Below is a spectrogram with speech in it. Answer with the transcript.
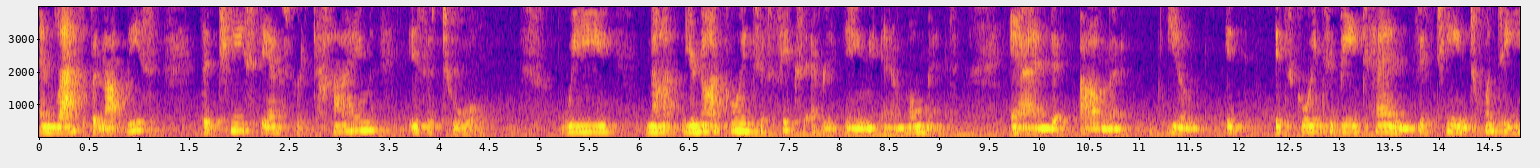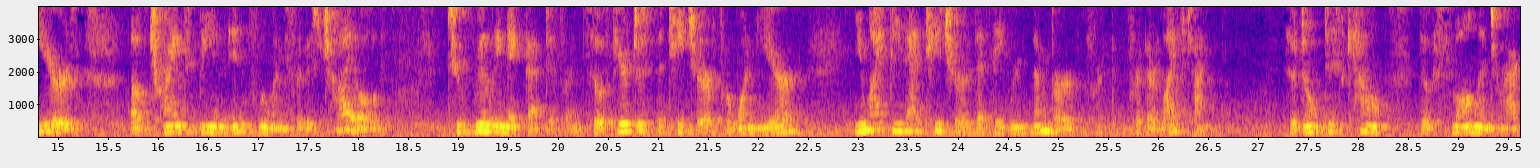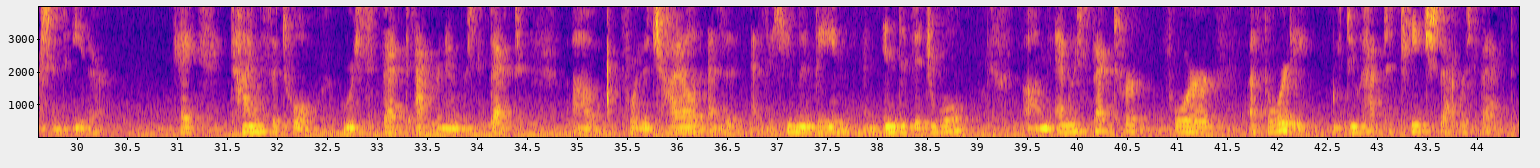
And last but not least, the T stands for time is a tool. We not you're not going to fix everything in a moment, and um, you know it. It's going to be 10, 15, 20 years of trying to be an influence for this child to really make that difference. So if you're just the teacher for one year, you might be that teacher that they remember for, the, for their lifetime. So don't discount those small interactions either. Okay? Time is a tool. Respect acronym, respect uh, for the child as a, as a human being, an individual, um, and respect for, for authority. We do have to teach that respect.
